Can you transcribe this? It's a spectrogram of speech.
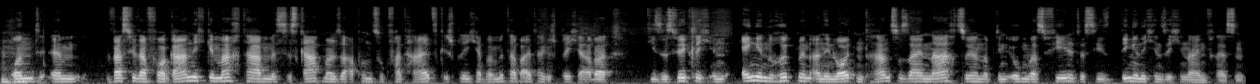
Mhm. Und ähm, was wir davor gar nicht gemacht haben, ist, es gab mal so ab und zu Quartalsgespräche, aber Mitarbeitergespräche, aber dieses wirklich in engen Rhythmen an den Leuten dran zu sein, nachzuhören, ob denen irgendwas fehlt, dass die Dinge nicht in sich hineinfressen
